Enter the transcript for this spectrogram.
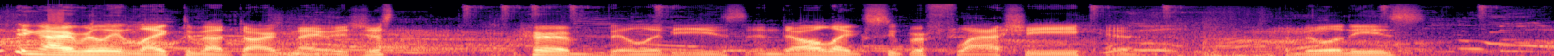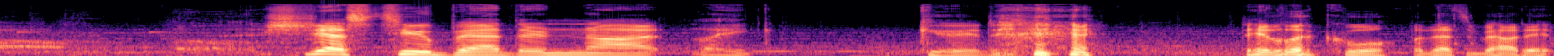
One thing I really liked about Dark Knight was just her abilities, and they're all like super flashy uh, abilities. Just too bad they're not like good. they look cool, but that's about it.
